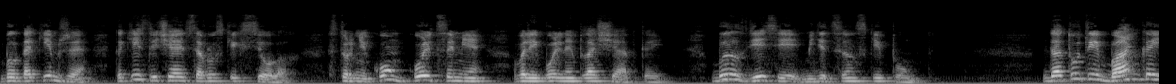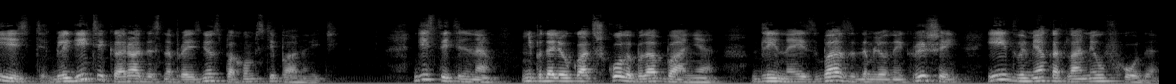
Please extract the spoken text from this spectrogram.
был таким же, какие встречаются в русских селах, с турником, кольцами, волейбольной площадкой. Был здесь и медицинский пункт. «Да тут и банька есть, глядите-ка», — радостно произнес Пахом Степанович. Действительно, неподалеку от школы была баня, длинная изба с задымленной крышей и двумя котлами у входа.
